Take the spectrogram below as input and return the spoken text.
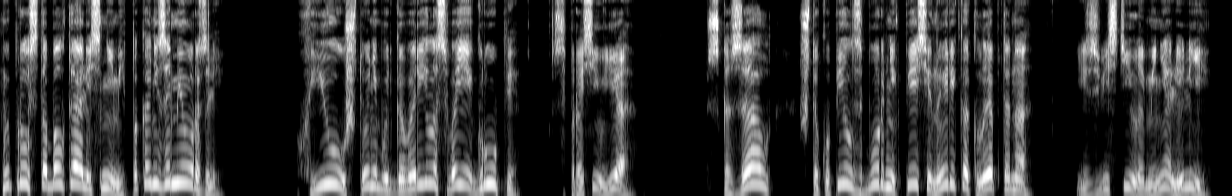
Мы просто болтали с ними, пока не замерзли. Хью что-нибудь говорил о своей группе? Спросил я. Сказал, что купил сборник песен Эрика Клэптона. Известила меня Лили.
